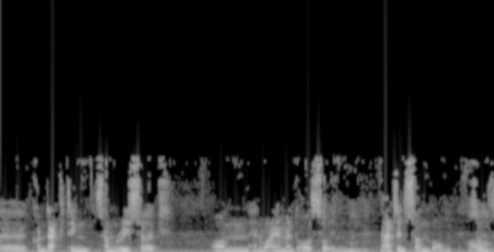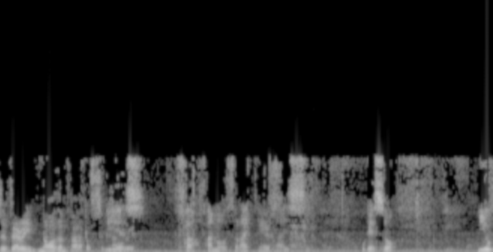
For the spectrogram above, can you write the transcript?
uh, conducting some research on environment also in Najin Sonbong, so Oh. in the very northern part of the country. Yes. Far, far north, right? Yes. I see. Okay, so you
